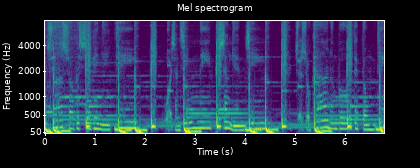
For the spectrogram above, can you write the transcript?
这首歌写给你听，我想请你闭上眼睛。这首可能不太动听，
